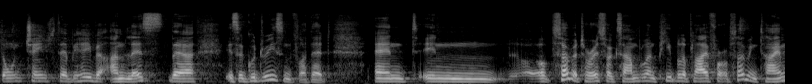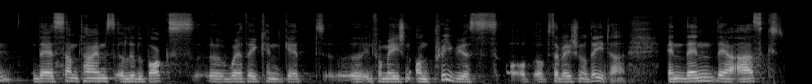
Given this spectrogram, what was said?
don't change their behavior unless there is a good reason for that. And in observatories, for example, when people apply for observing time, there's sometimes a little box uh, where they can get uh, information on previous ob- observational data. And then they're asked,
